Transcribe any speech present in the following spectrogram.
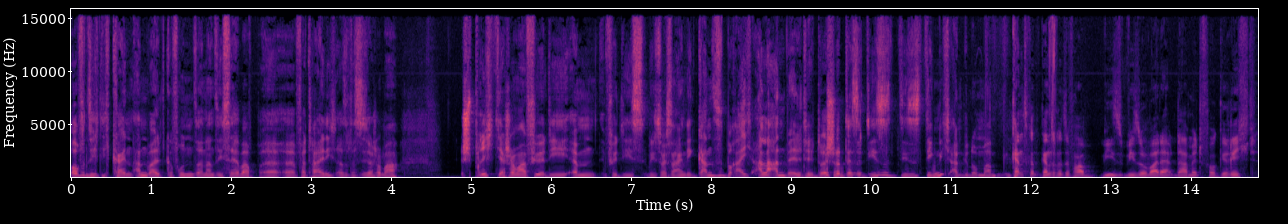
offensichtlich keinen Anwalt gefunden, sondern sich selber äh, äh, verteidigt. Also das ist ja schon mal spricht ja schon mal für die, ähm, für dies, wie soll ich sagen, den ganzen Bereich aller Anwälte in Deutschland, dass sie dieses, dieses Ding nicht angenommen haben. Ganz, ganz kurze Frage, Wie, wieso war der damit vor Gericht?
